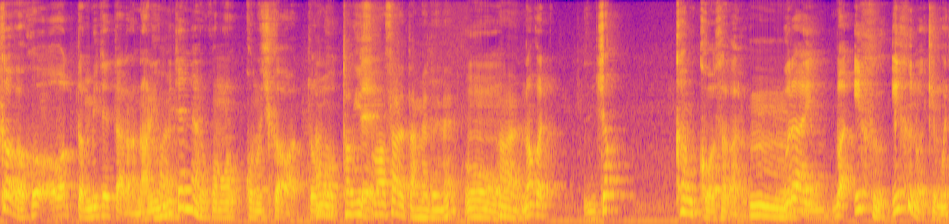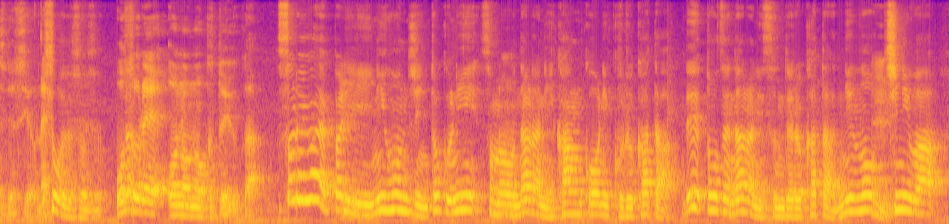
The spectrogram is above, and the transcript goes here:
鹿がふーっと見てたら何を見てんのやろ、このこの鹿はと思って。研ぎ澄まされた目でね、うん。はい。なんか若干怖さがあるん。ぐらい、まあ、イフイフの気持ちですよね。そうですそうです。恐れおののくというか。それがやっぱり日本人、特にその奈良に観光に来る方で当然奈良に住んでる方にの地には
